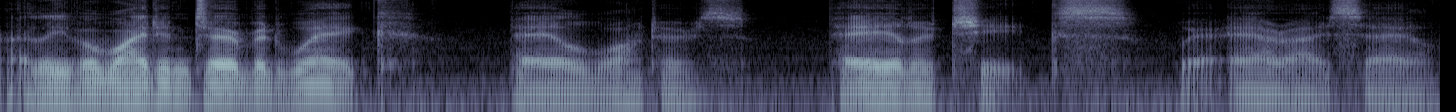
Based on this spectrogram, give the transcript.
I leave a white and turbid wake, pale waters, paler cheeks, where'er I sail.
